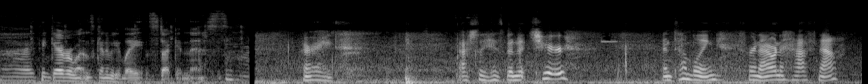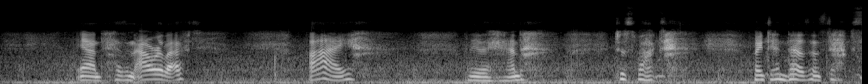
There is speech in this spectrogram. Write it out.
Uh, I think everyone's gonna be late, stuck in this. Mm -hmm. All right. Ashley has been at cheer and tumbling for an hour and a half now and has an hour left. I, on the other hand, just walked my 10,000 steps.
